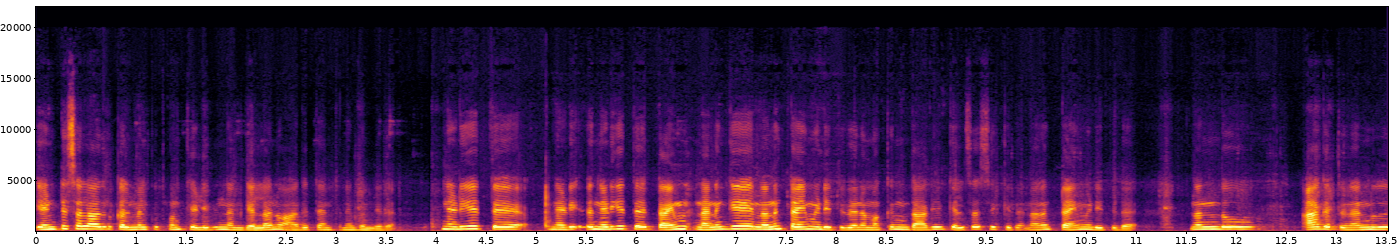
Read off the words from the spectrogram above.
ಎಂಟು ಸಲ ಆದ್ರೂ ಕಲ್ ಮೇಲೆ ಕುತ್ಕೊಂಡು ಕೇಳಿದೀನಿ ನನ್ಗೆಲ್ಲಾನು ಆಗುತ್ತೆ ಅಂತಾನೆ ಬಂದಿದೆ. ನಡೆಯುತ್ತೆ ನಡಿ ನಡೆಯುತ್ತೆ ಟೈಮ್ ನನಗೆ ನನಗೆ ಟೈಮ್ ಹಿಡಿತಿದೆ ನಮ್ಮ ಅಕ್ಕನಿಂದಾಗಲಿ ಕೆಲಸ ಸಿಕ್ಕಿದೆ ನನಗೆ ಟೈಮ್ ಹಿಡಿತಿದೆ. ನಂದು ಆಗುತ್ತೆ ನನ್ನದು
